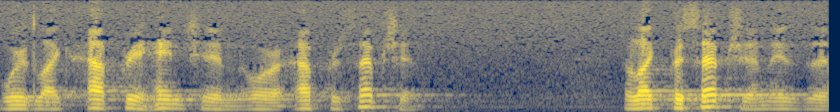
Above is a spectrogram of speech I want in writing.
words like apprehension or apperception. Like perception is the,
